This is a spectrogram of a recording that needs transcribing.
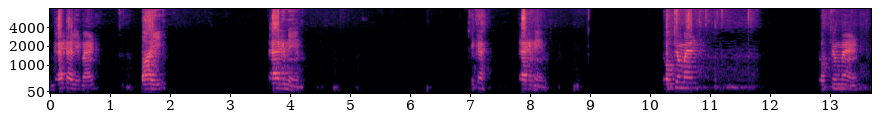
get element by tag name ठीक है? Tag name document document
